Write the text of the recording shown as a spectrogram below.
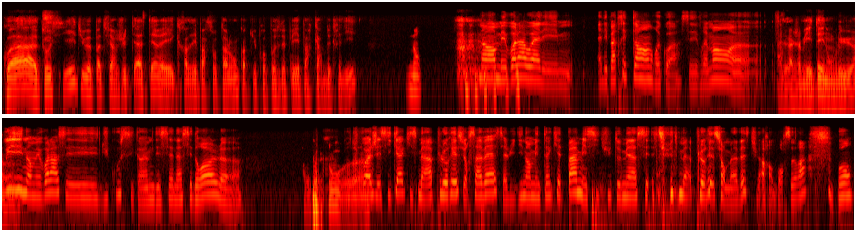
Quoi, toi aussi, tu veux pas te faire jeter à terre et écraser par son talon quand tu proposes de payer par carte de crédit? Non. Non, mais voilà, ouais, les... elle est pas très tendre, quoi. C'est vraiment. euh, Elle l'a jamais été non plus. hein. Oui, non, mais voilà, c'est du coup, c'est quand même des scènes assez drôles. Euh. De toute façon, Quand euh, tu vois Jessica qui se met à pleurer sur sa veste, elle lui dit non mais t'inquiète pas, mais si tu te mets à, tu te mets à pleurer sur ma veste, tu la rembourseras. Bon, bon,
